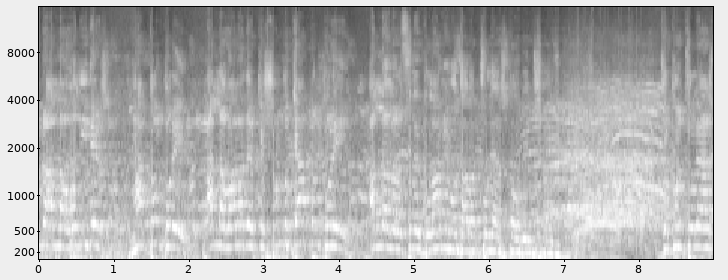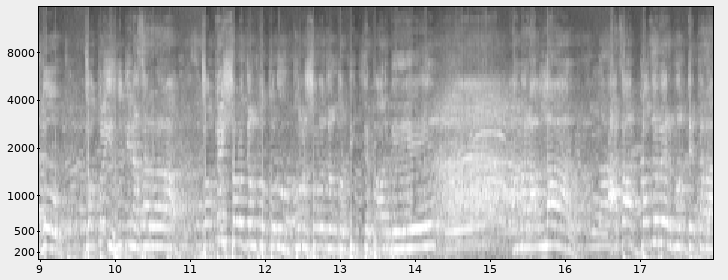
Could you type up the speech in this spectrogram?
আমরা আল্লাহ ওয়ালিদের মাধ্যম করে আল্লাহ ওয়ালাদেরকে সঙ্গ জ্ঞাপন করে আল্লাহ আল্লাহ রাসূলের গোলামির মধ্যে আবার চলে আসতে হবে যখন চলে আসব, যত ইহুদি নাসারা যতই ষড়যন্ত্র করুক, কোন ষড়যন্ত্র টিকতে পারবে। আমার আল্লাহর আজাদ গজবের মধ্যে তারা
